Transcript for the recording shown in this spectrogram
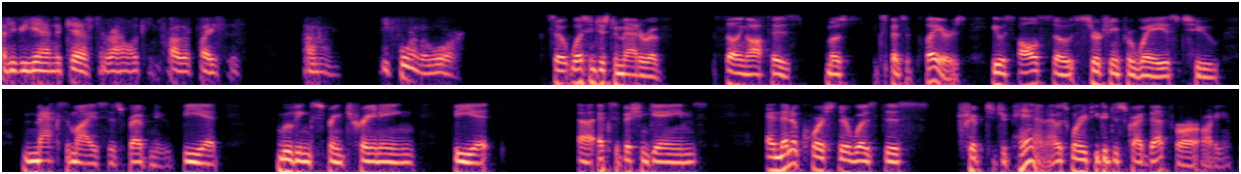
that he began to cast around looking for other places, um, before the war. So it wasn't just a matter of selling off his most expensive players. He was also searching for ways to maximize his revenue, be it moving spring training, be it uh, exhibition games. And then, of course, there was this trip to Japan. I was wondering if you could describe that for our audience.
